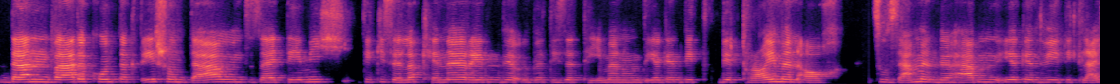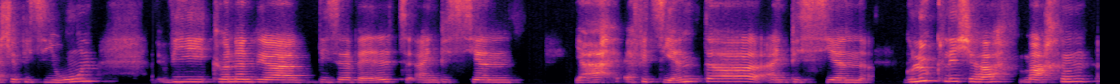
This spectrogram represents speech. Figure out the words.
dann war der Kontakt eh schon da und seitdem ich die Gisela kenne, reden wir über diese Themen und irgendwie wir träumen auch zusammen. Wir haben irgendwie die gleiche Vision. Wie können wir diese Welt ein bisschen ja, effizienter, ein bisschen glücklicher machen.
